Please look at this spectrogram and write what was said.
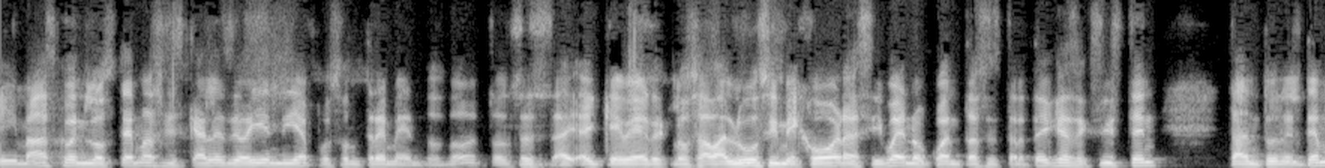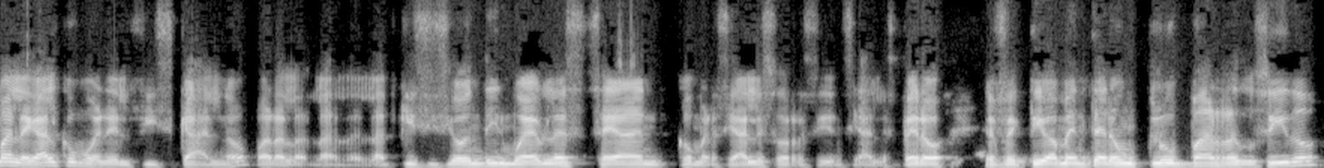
Y más con los temas fiscales de hoy en día, pues son tremendos, ¿no? Entonces hay, que ver los avalúos y mejoras y bueno, cuántas estrategias existen, tanto en el tema legal como en el fiscal, ¿no? Para la, adquisición de inmuebles, sean comerciales o residenciales. Pero efectivamente era un club más reducido,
